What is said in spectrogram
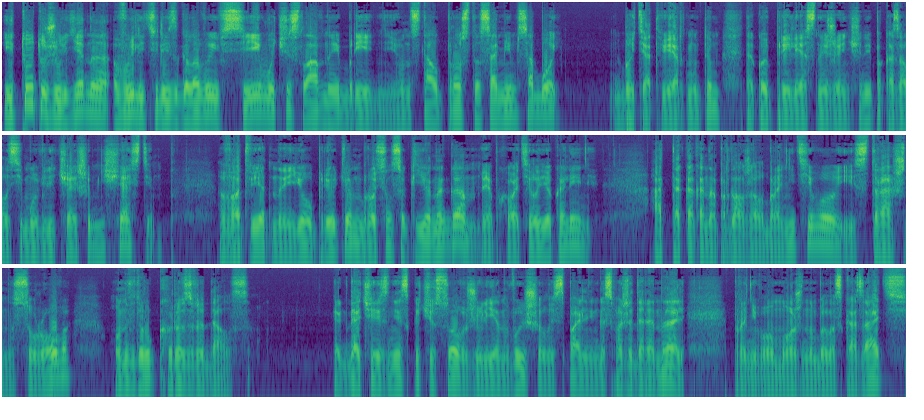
И тут у Жюльена вылетели из головы все его тщеславные бредни. Он стал просто самим собой. Быть отвергнутым такой прелестной женщиной показалось ему величайшим несчастьем. В ответ на ее упреки он бросился к ее ногам и обхватил ее колени. А так как она продолжала бронить его и страшно сурово, он вдруг разрыдался. Когда через несколько часов Жюльен вышел из спальни госпожи Дереналь, про него можно было сказать,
